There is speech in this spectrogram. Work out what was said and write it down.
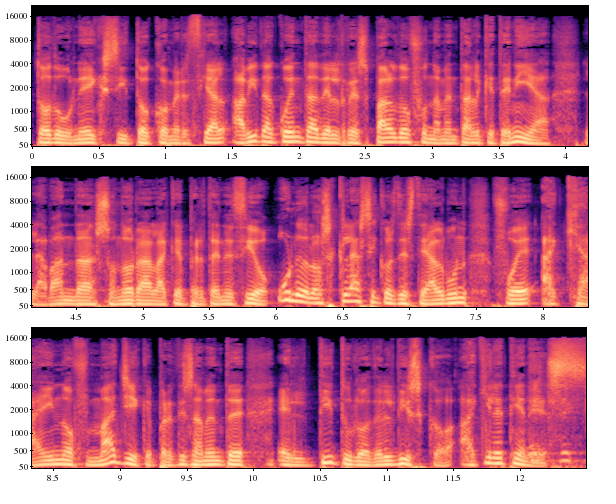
todo un éxito comercial habida cuenta del respaldo fundamental que tenía la banda sonora a la que perteneció. Uno de los clásicos de este álbum fue A Kind of Magic, precisamente el título del disco. Aquí le tienes.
